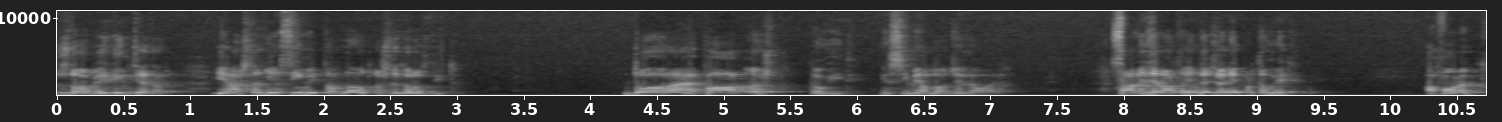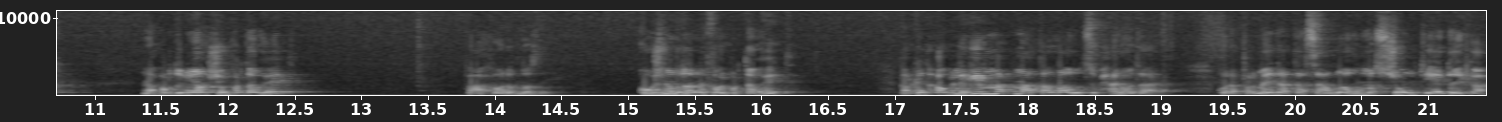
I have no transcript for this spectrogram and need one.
Çdo obligim tjetër, jashtë njësimit të Allahut, është i dorës dytë. Dora e parë është teuhidi, njësimi i Allahut xhelle ve ala. Sa ligjërata i ndëgjoni për teuhid? A folet nëpër dunja shumë për teuhid? Pak folet vëllezër. Kush nuk do me folë për teuhid? Për këtë obligim më të madh te Allahu subhanehu teala. Kur e përmenda atë se Allahu më shumë ty të dojka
